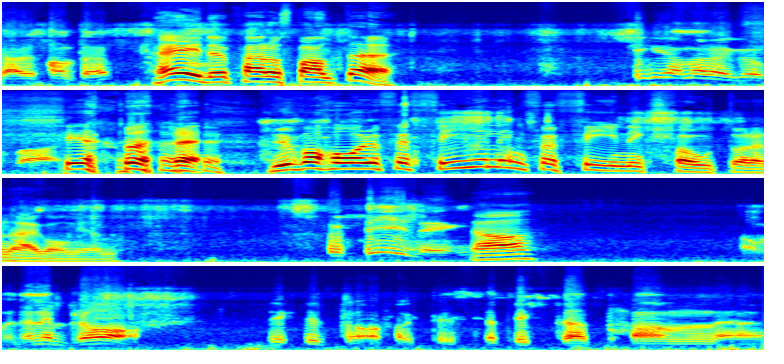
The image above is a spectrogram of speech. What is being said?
Ja, det är Svante. Hej, det är Per och Spante! Tjenare gubbar! Tjenare! Du, vad har du för feeling för Phoenix Photo den här gången? För feeling? Ja, Ja, men den är bra. Riktigt bra faktiskt. Jag tyckte att han eh,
